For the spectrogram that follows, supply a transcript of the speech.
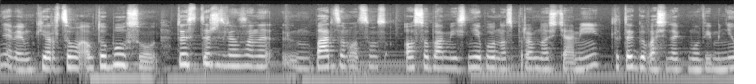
nie wiem, kierowcą autobusu. To jest też związane mm, bardzo mocno z osobami z niepełnosprawnościami, dlatego właśnie tak mówimy, nie,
